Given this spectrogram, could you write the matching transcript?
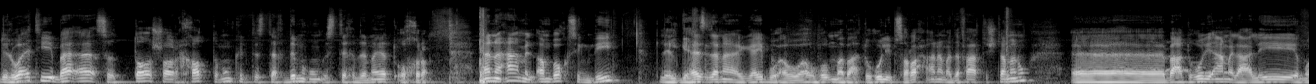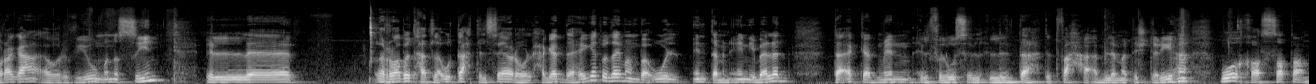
دلوقتي بقى 16 خط ممكن تستخدمهم استخدامات أخرى. أنا هعمل unboxing ليه؟ للجهاز اللي أنا جايبه أو أو هم بعتوهولي بصراحة أنا ما دفعتش ثمنه آه بعتوهولي أعمل عليه مراجعة أو review من الصين. ال- الرابط هتلاقوه تحت السعر والحاجات دهيت ودايما بقول أنت من اني بلد؟ تأكد من الفلوس اللي أنت هتدفعها قبل ما تشتريها وخاصة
